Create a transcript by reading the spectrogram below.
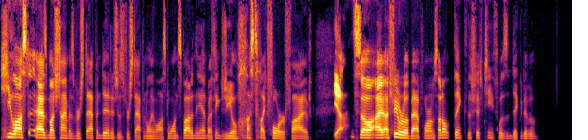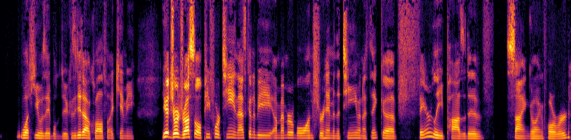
he lost as much time as Verstappen did. It's just Verstappen only lost one spot in the end, but I think Gio lost like four or five. Yeah. So I, I feel real bad for him. So I don't think the 15th was indicative of what he was able to do because he did out qualify Kimi. You had George Russell, P14. That's going to be a memorable one for him and the team, and I think a fairly positive sign going forward.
